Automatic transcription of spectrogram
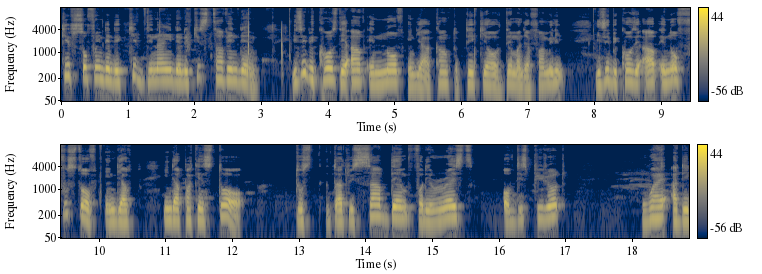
keep suffering them, they keep denying them, they keep starving them. Is it because they have enough in their account to take care of them and their family? Is it because they have enough foodstuff in their in their packing store to that will serve them for the rest of this period? Why are they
